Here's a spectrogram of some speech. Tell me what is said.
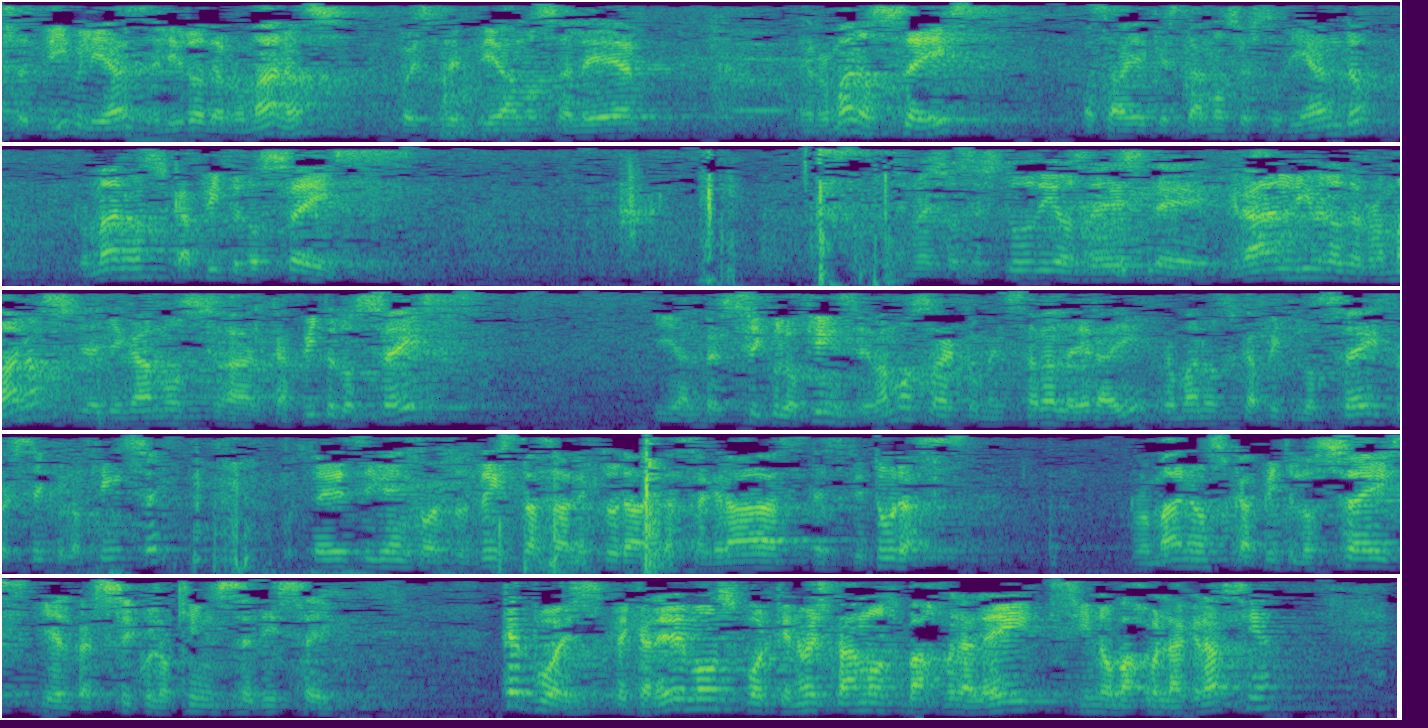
nuestras Biblias, el libro de Romanos, pues empezamos a leer en Romanos 6, pasaje que estamos estudiando. Romanos capítulo 6. En nuestros estudios de este gran libro de Romanos ya llegamos al capítulo 6 y al versículo 15. Vamos a comenzar a leer ahí, Romanos capítulo 6, versículo 15. Ustedes siguen con sus vistas la lectura de las Sagradas Escrituras. Romanos capítulo 6 y el versículo 15 dice, ¿qué pues? ¿Pecaremos porque no estamos bajo la ley, sino bajo la gracia?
